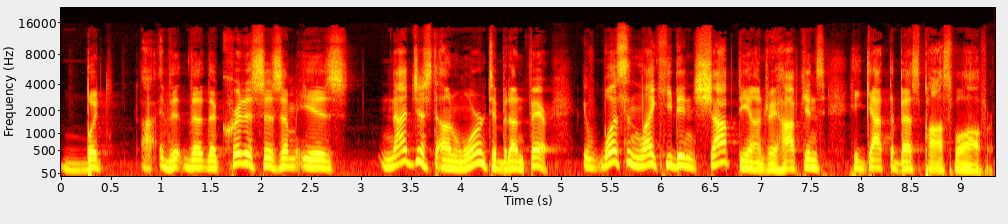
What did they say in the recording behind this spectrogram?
But uh, the, the, the criticism is not just unwarranted, but unfair. It wasn't like he didn't shop DeAndre Hopkins. He got the best possible offer.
